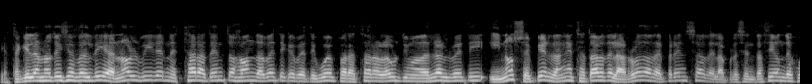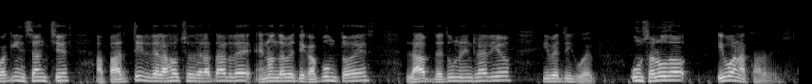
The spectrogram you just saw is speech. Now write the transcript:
Y hasta aquí las noticias del día. No olviden estar atentos a Onda Betty que Betty Web para estar a la última del Real Betty y no se pierdan esta tarde la rueda de prensa de la presentación de Joaquín Sánchez a partir de las 8 de la tarde en ondabetica.es, la app de TuneIn Radio y Betis Web. Un saludo y buenas tardes.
